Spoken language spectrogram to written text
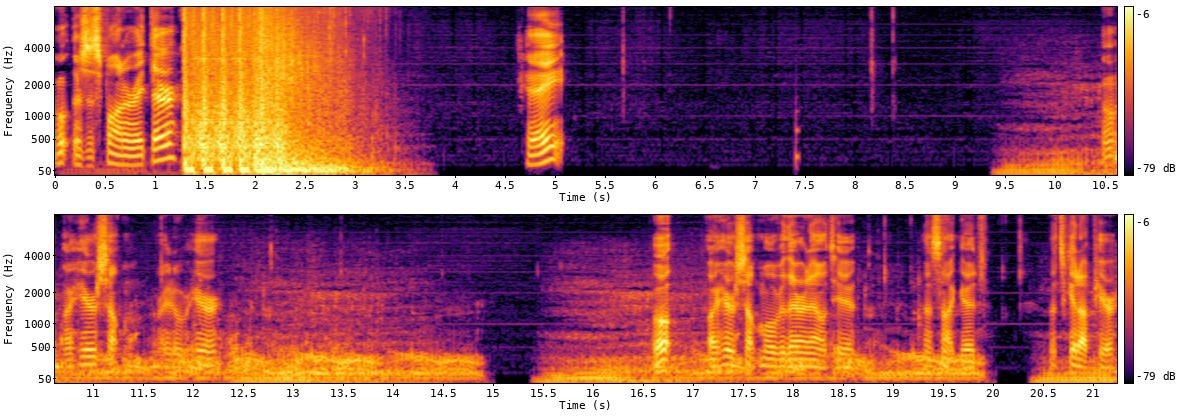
Oh, there's a spawner right there. Okay. Oh, I hear something right over here. Oh, I hear something over there now too. That's not good. Let's get up here.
